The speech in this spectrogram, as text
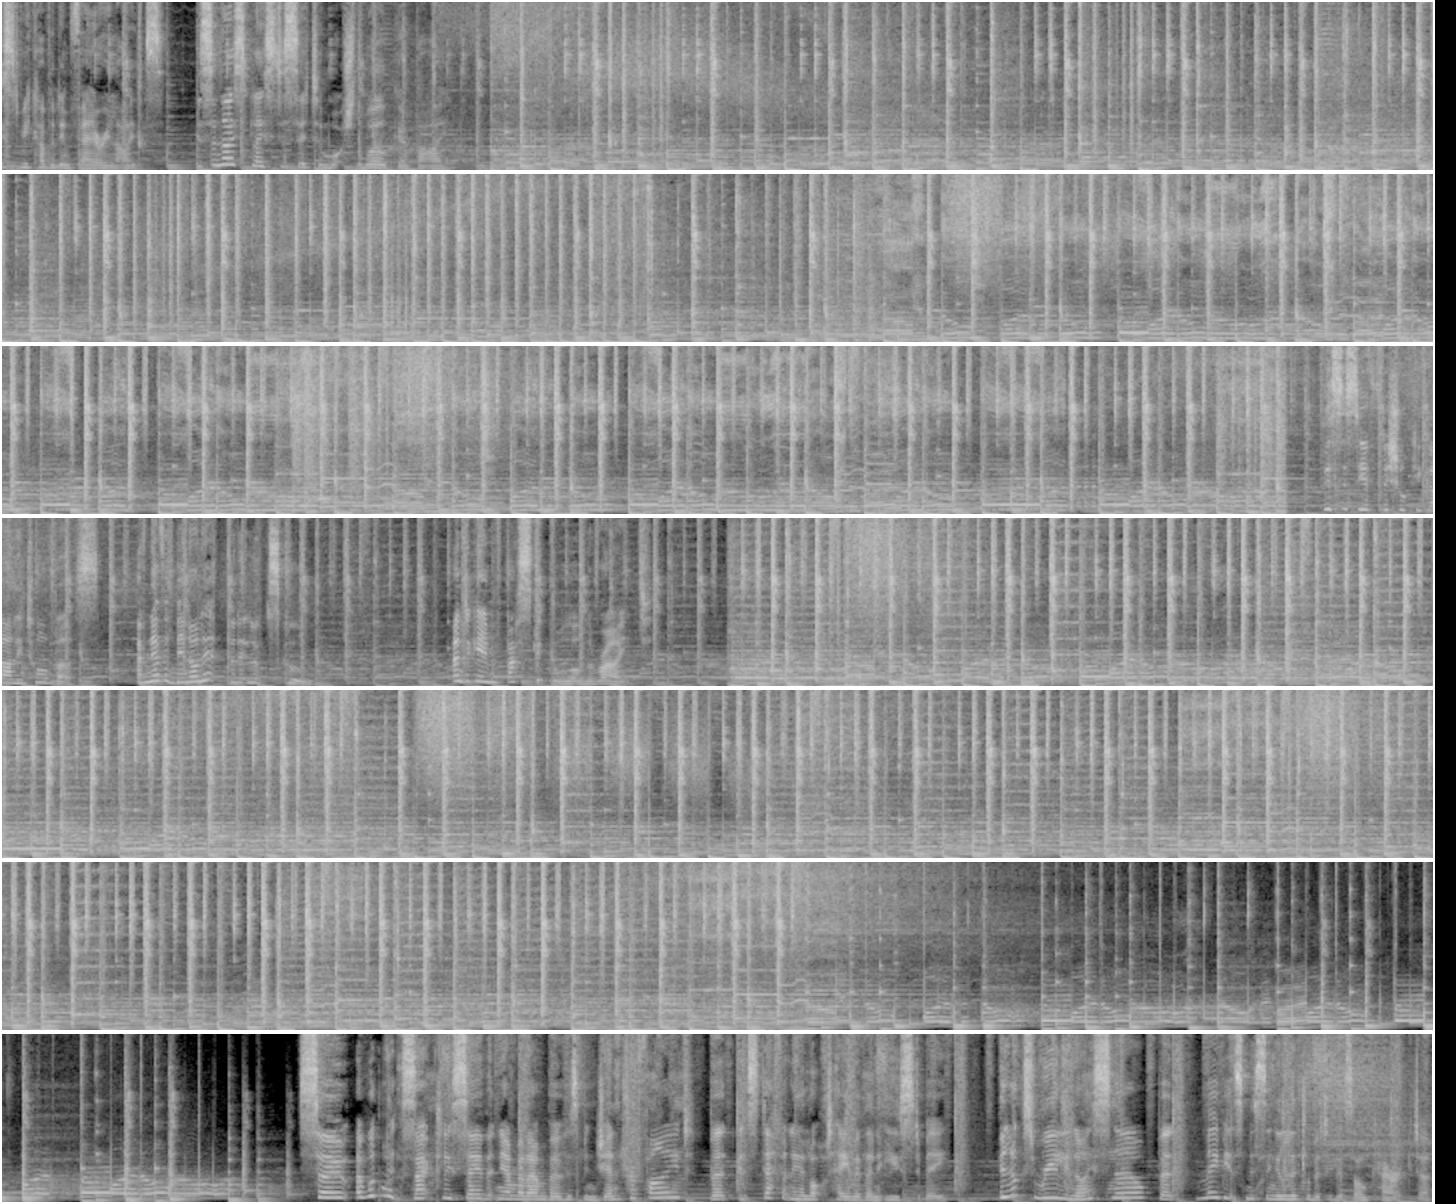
Used to be covered in fairy lights. It's a nice place to sit and watch the world go by. Kigali tour bus. I've never been on it, but it looks cool. And a game of basketball on the right. Say that Nyamirambo has been gentrified, but it's definitely a lot tamer than it used to be. It looks really nice now, but maybe it's missing a little bit of its old character.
